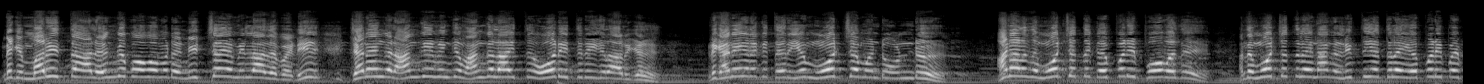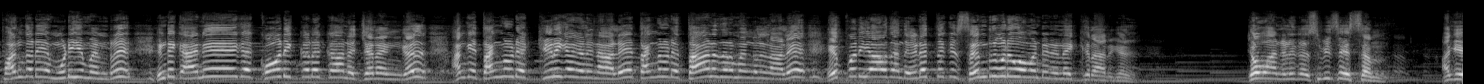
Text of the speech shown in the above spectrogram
இன்னைக்கு மறித்தால் எங்கு போவோம் என்ற நிச்சயம் இல்லாதபடி ஜனங்கள் அங்கும் இங்கும் அங்கலாய்த்து ஓடி திரிகிறார்கள். இன்னைக்கு அநேகருக்கு தெரியும் மோட்சம் என்று உண்டு. ஆனால் அந்த மோட்சத்துக்கு எப்படி போவது? அந்த மோட்சத்தில் நாங்கள் நித்தியத்தில் எப்படி போய் பங்கடைய முடியும் என்று இன்றைக்கு அநேக கோடிக்கணக்கான ஜனங்கள் அங்கே தங்களுடைய கிரிகைகளினாலே தங்களுடைய தான தர்மங்களினாலே எப்படியாவது அந்த இடத்துக்கு சென்று விடுவோம் என்று நினைக்கிறார்கள். யோவான் எழுதின சுவிசேஷம். அங்கே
